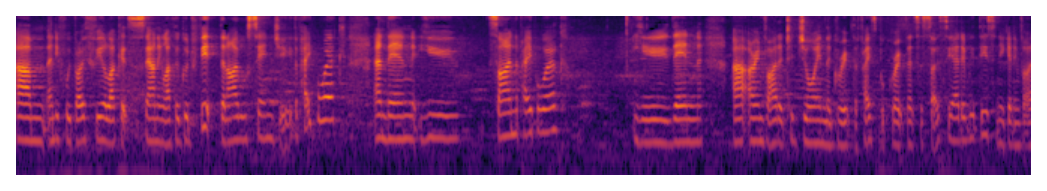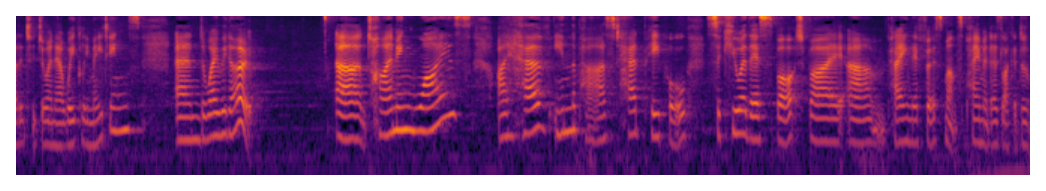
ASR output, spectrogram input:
Um, and if we both feel like it's sounding like a good fit, then I will send you the paperwork, and then you sign the paperwork you then uh, are invited to join the group, the Facebook group that's associated with this, and you get invited to join our weekly meetings, and away we go. Uh, timing wise, I have in the past had people secure their spot by um, paying their first month's payment as like a de-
